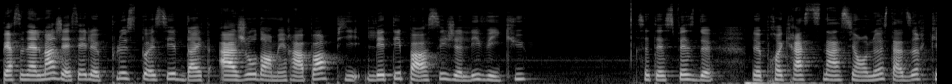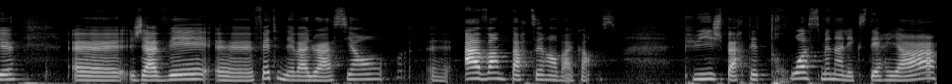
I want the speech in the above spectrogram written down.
Personnellement, j'essaie le plus possible d'être à jour dans mes rapports, puis l'été passé, je l'ai vécu cette espèce de, procrastination-là, c'est-à-dire que euh, j'avais euh, fait une évaluation euh, avant de partir en vacances. Puis, je partais trois semaines à l'extérieur.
